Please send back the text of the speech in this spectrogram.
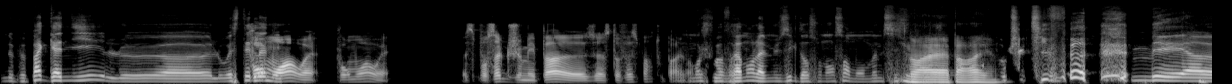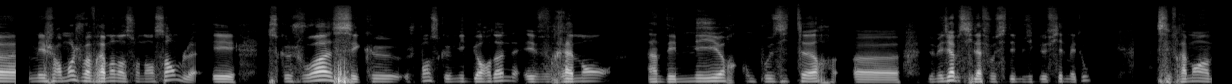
ne peut pas gagner le euh, l'OST de pour moi, ouais, pour moi, ouais. C'est pour ça que je mets pas euh, The Last of Us partout, par exemple. Moi, je vois vraiment la musique dans son ensemble, bon, même si c'est Ouais, pareil. objectif. mais, euh, mais genre, moi, je vois vraiment dans son ensemble. Et ce que je vois, c'est que je pense que Mick Gordon est vraiment un des meilleurs compositeurs euh, de médias, parce qu'il a fait aussi des musiques de films et tout. c'est vraiment un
